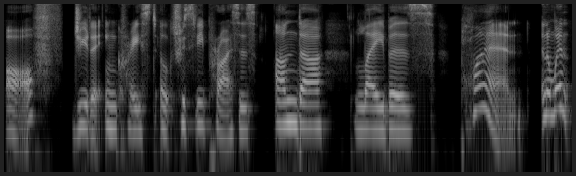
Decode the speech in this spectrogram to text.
off due to increased electricity prices under Labor's plan. And it went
